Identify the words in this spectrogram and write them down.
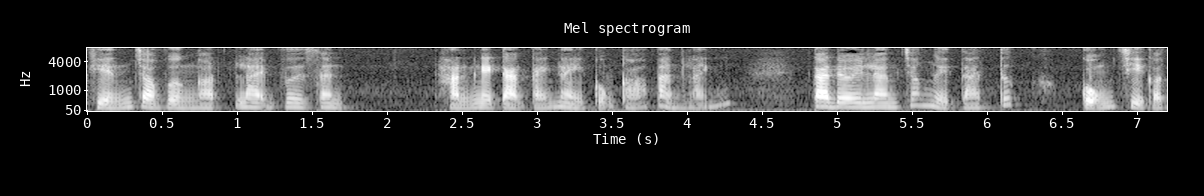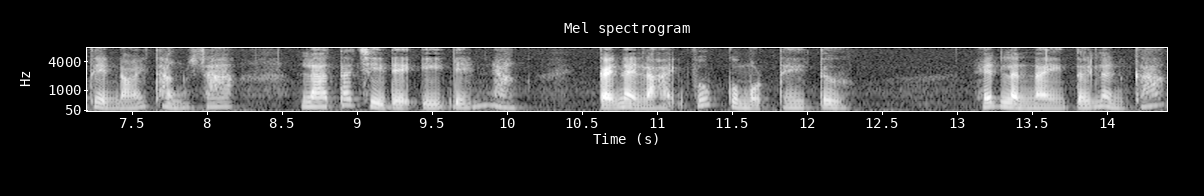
khiến cho vừa ngọt lại vừa giận. Hắn ngay cả cái này cũng có bản lãnh. Cả đời làm cho người ta tức, cũng chỉ có thể nói thẳng ra là ta chỉ để ý đến nàng. Cái này là hạnh phúc của một thê tử. Hết lần này tới lần khác,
